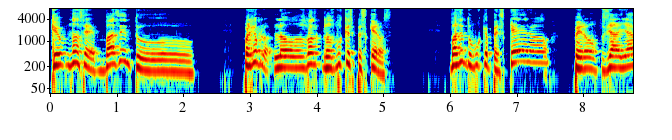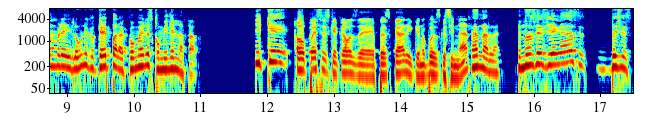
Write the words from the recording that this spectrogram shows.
que, no sé, vas en tu... Por ejemplo, los, los buques pesqueros. Vas en tu buque pesquero, pero pues ya hay hambre y lo único que hay para comer es comida enlatada. Y que, O peces que acabas de pescar y que no puedes cocinar. ándala. Entonces llegas, dices,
